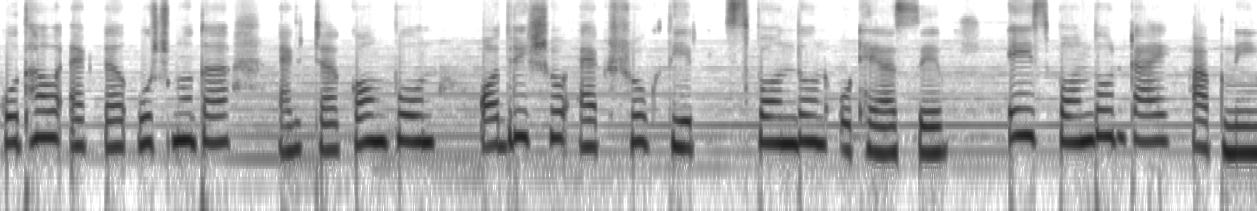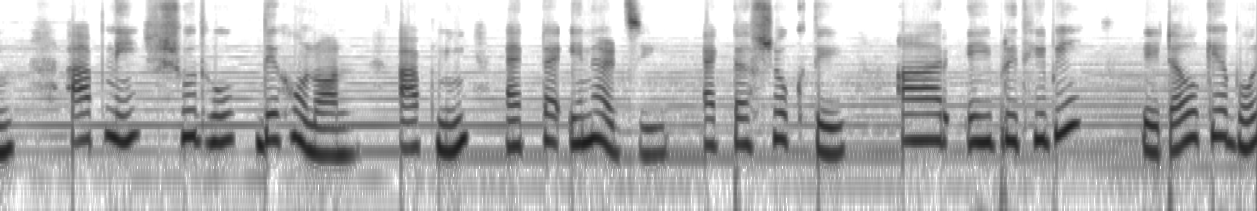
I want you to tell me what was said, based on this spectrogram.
কোথাও একটা উষ্ণতা, একটা কম্পন অদৃশ্য এক শক্তির স্পন্দন উঠে আসছে এই স্পন্দনটাই আপনি। আপনি শুধু দেহ নন, আপনি একটা এনার্জি একটা শক্তি। আর এই পৃথিবী, এটাও কেবল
